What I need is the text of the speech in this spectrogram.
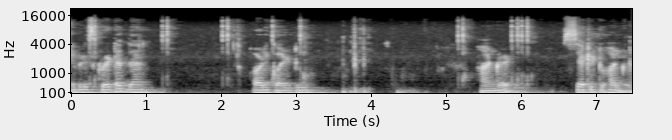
If it is greater than or equal to 100 set it to 100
